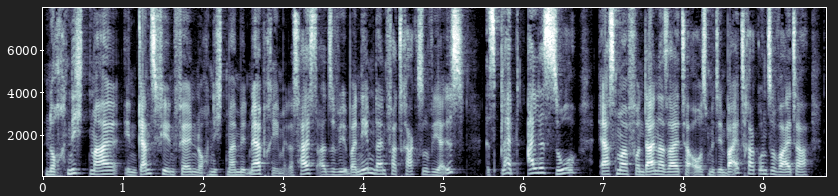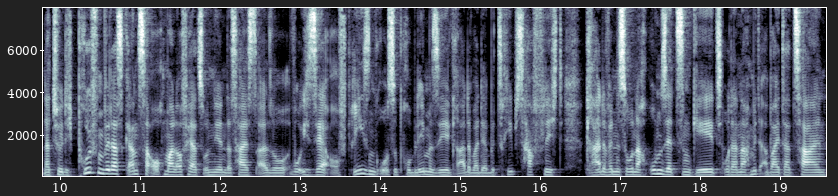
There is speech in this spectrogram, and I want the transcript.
noch nicht mal, in ganz vielen Fällen noch nicht mal mit Mehrprämie. Das heißt also, wir übernehmen deinen Vertrag so, wie er ist es bleibt alles so, erstmal von deiner Seite aus mit dem Beitrag und so weiter. Natürlich prüfen wir das Ganze auch mal auf Herz und Nieren. Das heißt also, wo ich sehr oft riesengroße Probleme sehe, gerade bei der Betriebshaftpflicht, gerade wenn es so nach Umsätzen geht oder nach Mitarbeiterzahlen,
